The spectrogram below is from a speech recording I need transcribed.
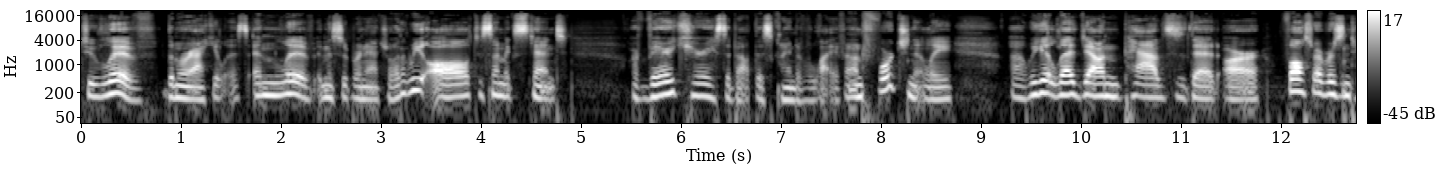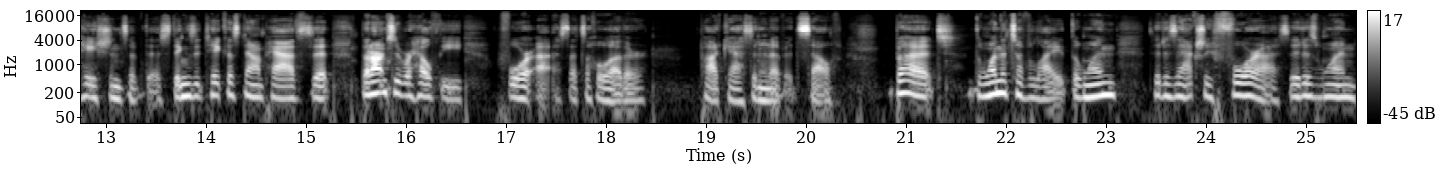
to live the miraculous and live in the supernatural. I think we all to some extent are very curious about this kind of life. And unfortunately, uh, we get led down paths that are false representations of this, things that take us down paths that, that aren't super healthy for us. That's a whole other podcast in and of itself. But the one that's of light, the one that is actually for us, it is one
